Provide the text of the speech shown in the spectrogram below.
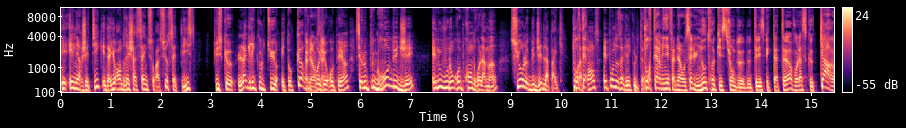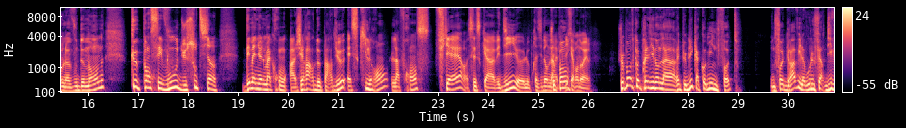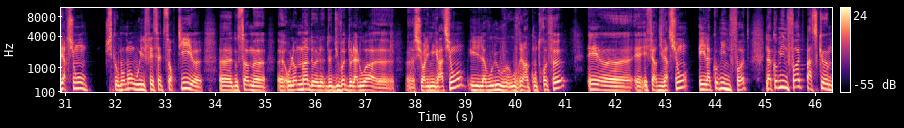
et énergétique. Et d'ailleurs, André Chassaigne sera sur cette liste, puisque l'agriculture est au cœur du projet européen. C'est le plus gros budget, et nous voulons reprendre la main sur le budget de la PAC, pour, Pour la France et pour nos agriculteurs. Pour terminer, Fabien Roussel, une autre question de, de téléspectateur. Voilà ce que Karl vous demande. Que pensez-vous du soutien d'Emmanuel Macron à Gérard Depardieu? Est-ce qu'il rend la France fière? C'est ce qu'avait dit euh, le président de la Je République pense- avant Noël. Je pense que le président de la République a commis une faute, une faute grave. Il a voulu faire diversion, puisqu'au moment où il fait cette sortie, euh, euh, nous sommes euh, au lendemain de- de- du vote de la loi sur l'immigration. Il a voulu ouv- ouvrir un contre-feu et, et- et faire diversion. Et il a commis une faute. Il a commis une faute parce que,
